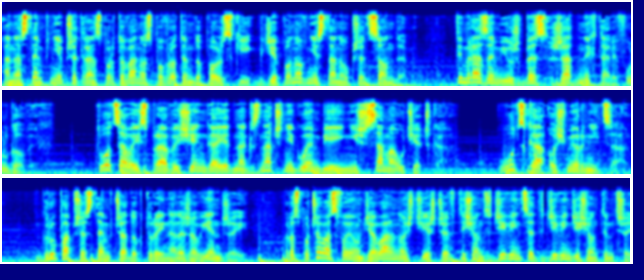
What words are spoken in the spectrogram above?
a następnie przetransportowano z powrotem do Polski, gdzie ponownie stanął przed sądem, tym razem już bez żadnych taryf ulgowych. Tło całej sprawy sięga jednak znacznie głębiej niż sama ucieczka. Łódzka Ośmiornica, grupa przestępcza, do której należał Jędrzej, rozpoczęła swoją działalność jeszcze w 1993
